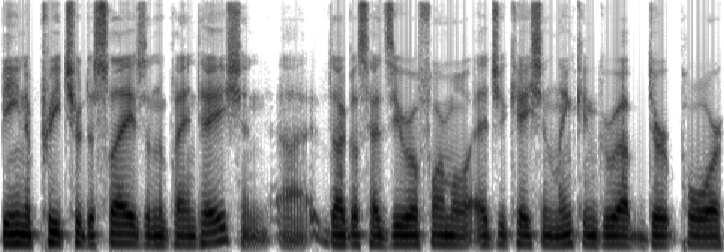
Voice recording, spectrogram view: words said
being a preacher to slaves on the plantation. Uh, Douglass had zero formal education. Lincoln grew up dirt poor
